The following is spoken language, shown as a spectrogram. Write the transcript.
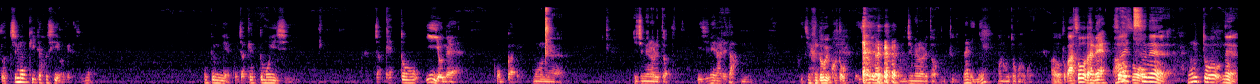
どっちも聞いてほしいわけですよね。本当にねジャケットもいいし。ジャケットいいよね。今回。もうねいじめられた、いじめられた。ういじめどういうこと？いじめられた。ん、いじめられた本当に。何？にあの男の子に。あのとかあそうだね。あいそうつね本当ね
